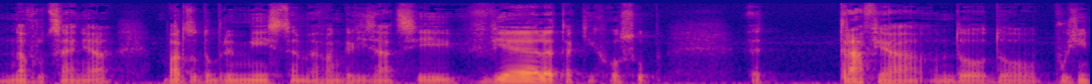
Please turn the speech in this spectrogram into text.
nawrócenia, bardzo dobrym miejscem ewangelizacji. Wiele takich osób e, trafia do, do później,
